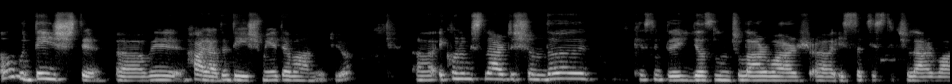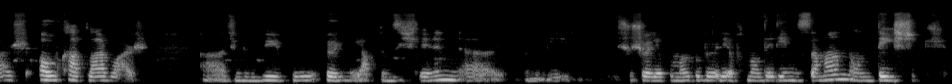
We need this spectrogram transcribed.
Ama bu değişti ve hala da değişmeye devam ediyor. Ekonomistler dışında kesinlikle yazılımcılar var, istatistikçiler var, avukatlar var. Çünkü büyük bir bölümü yaptığımız işlerin hani bir şu şöyle yapılmalı, bu böyle yapılmalı dediğimiz zaman onun değişik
